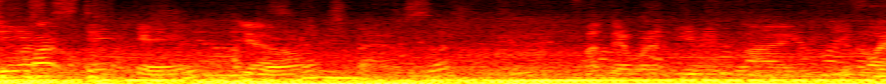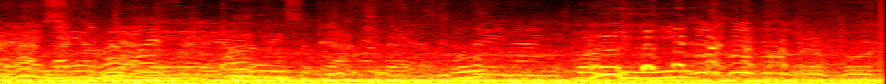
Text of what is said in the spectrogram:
she was still paying yeah. their own expenses, but they were giving like the I had like yeah, they so they actually had a book for me, like a book,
